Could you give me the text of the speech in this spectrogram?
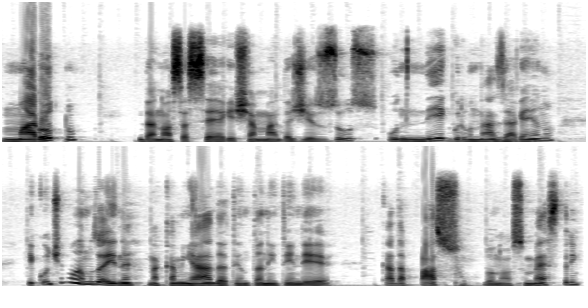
maroto da nossa série chamada Jesus, o Negro Nazareno. E continuamos aí, né, na caminhada tentando entender cada passo do nosso mestre.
